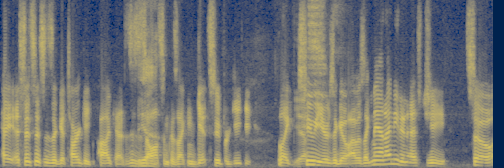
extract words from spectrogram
hey, since this is a Guitar Geek podcast, this is Yeah. awesome because I can get super geeky. Like Yes. two years ago, I was like, man, I need an SG. So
